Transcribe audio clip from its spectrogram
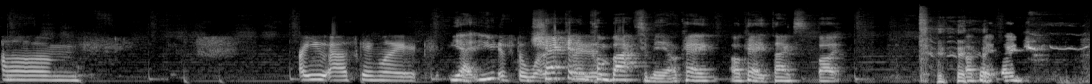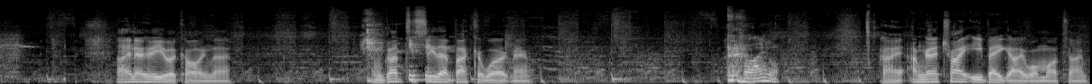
Um, are you asking like? Yeah, you if the check it and website come back to me. Okay. Okay. Thanks. Bye. okay. Thank you. I know who you were calling there. I'm glad to see they're back at work now. Final. All right, I'm going to try eBay guy one more time.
